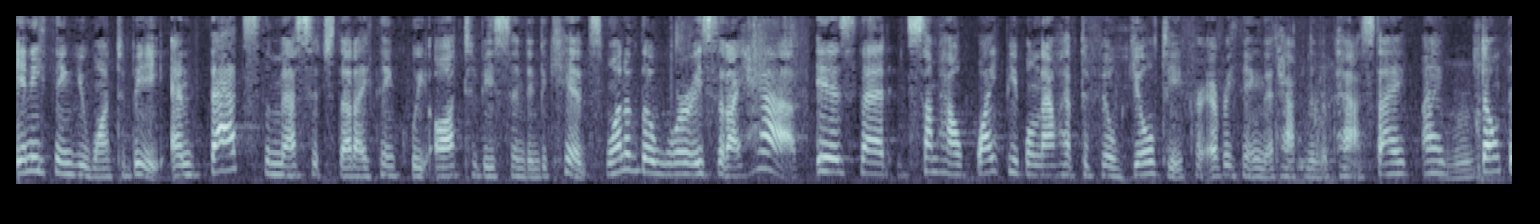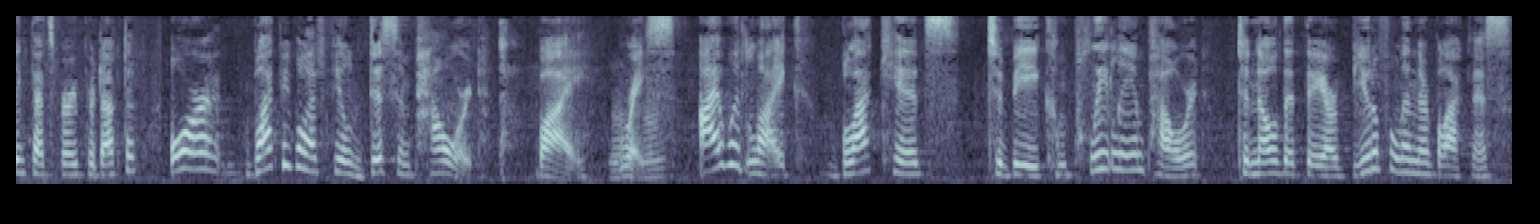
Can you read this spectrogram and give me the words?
anything you want to be. And that's the message that I think we ought to be sending to kids. One of the worries that I have is that somehow white people now have to feel guilty for everything that happened in the past. I, I mm-hmm. don't think that's very productive. Or black people have to feel disempowered by mm-hmm. race. I would like black kids to be completely empowered, to know that they are beautiful in their blackness.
